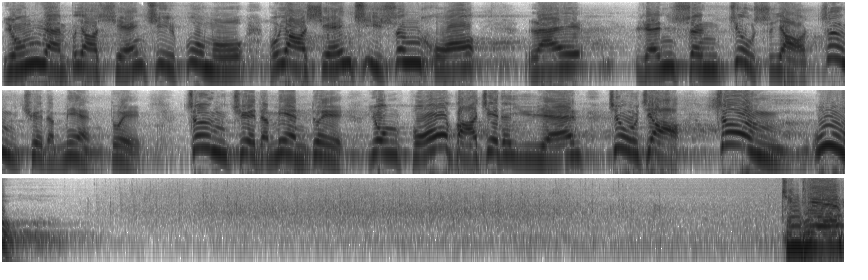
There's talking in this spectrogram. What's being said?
永远不要嫌弃父母，不要嫌弃生活，来，人生就是要正确的面对。正确的面对，用佛法界的语言，就叫正悟。今天，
